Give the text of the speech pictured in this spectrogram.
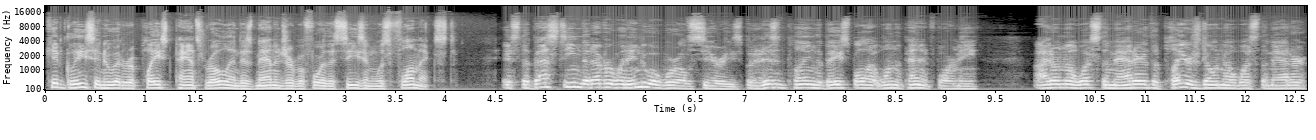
Kid Gleason, who had replaced Pants Rowland as manager before the season, was flummoxed. It's the best team that ever went into a World Series, but it isn't playing the baseball that won the pennant for me. I don't know what's the matter, the players don't know what's the matter,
